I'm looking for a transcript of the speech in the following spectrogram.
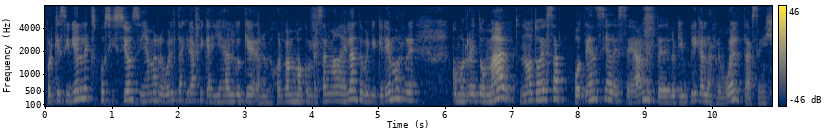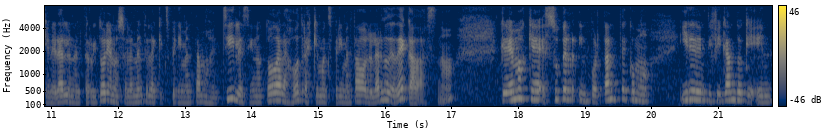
Porque si bien la exposición se llama revueltas gráficas y es algo que a lo mejor vamos a conversar más adelante porque queremos como retomar ¿no? toda esa potencia deseante de lo que implican las revueltas en general en el territorio, no solamente la que experimentamos en Chile, sino todas las otras que hemos experimentado a lo largo de décadas, ¿no? Creemos que es súper importante como ir identificando que en,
